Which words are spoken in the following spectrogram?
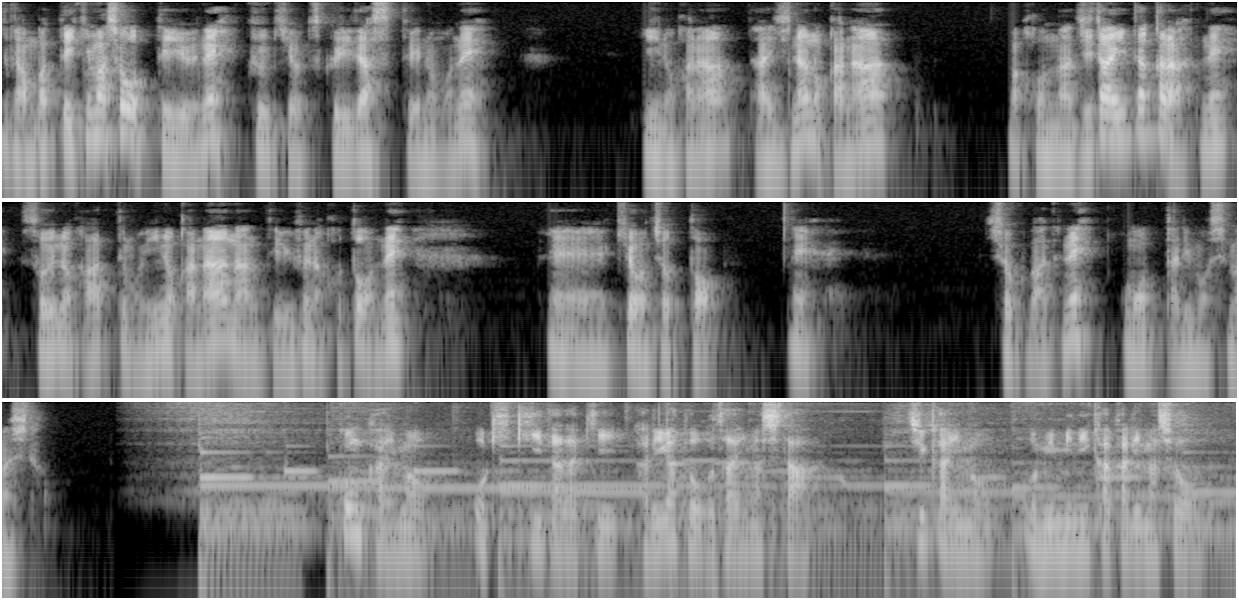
頑張っていきましょうっていうね、空気を作り出すっていうのもね、いいのかな、大事なのかなまあ、こんな時代だからね、そういうのがあってもいいのかな、なんていうふうなことをね、えー、今日ちょっとね、職場でね、思ったりもしました。今回もお聴きいただきありがとうございました。次回もお耳にかかりましょう。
